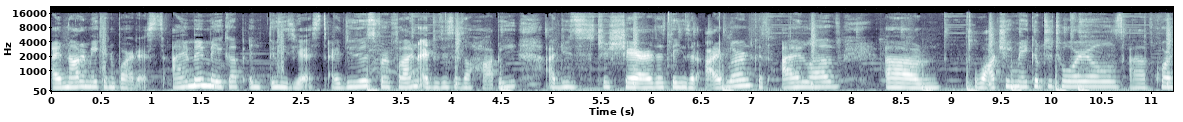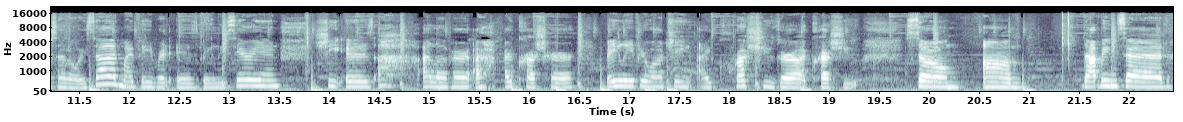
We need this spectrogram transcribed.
I'm not a makeup artist. I am a makeup enthusiast. I do this for fun. I do this as a hobby. I do this to share the things that I've learned because I love um, watching makeup tutorials. Uh, of course, I've always said my favorite is Bailey Sarian. She is, uh, I love her. I, I crush her. Bailey, if you're watching, I crush you, girl. I crush you. So, um, that being said,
